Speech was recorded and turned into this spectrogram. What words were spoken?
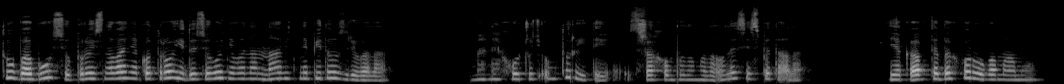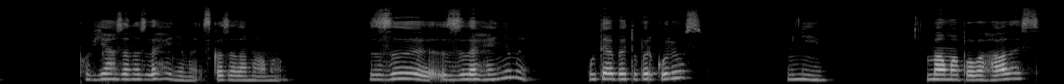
ту бабусю, про існування котрої до сьогодні вона навіть не підозрювала. Мене хочуть обдурити, з шахом подумала Олеся і спитала. Яка в тебе хвороба, мамо? Пов'язана з легенями, сказала мама. З з легенями? У тебе туберкульоз? Ні. Мама повагалась,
